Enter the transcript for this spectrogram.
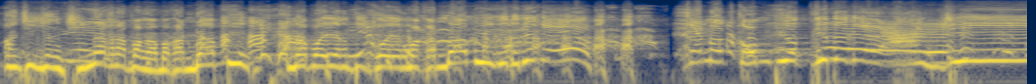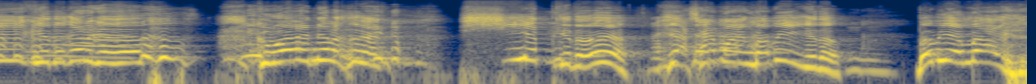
anjing yang Cina kenapa nggak makan babi? Kenapa yang Tiko yang makan babi gitu dia kayak cannot compute gitu kayak anjing gitu kan gitu. Kemarin dia langsung kayak shit gitu ya. Ya saya mau yang babi gitu. Babi ya mbak gitu.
